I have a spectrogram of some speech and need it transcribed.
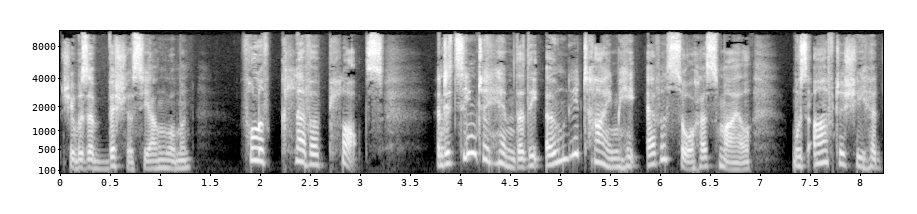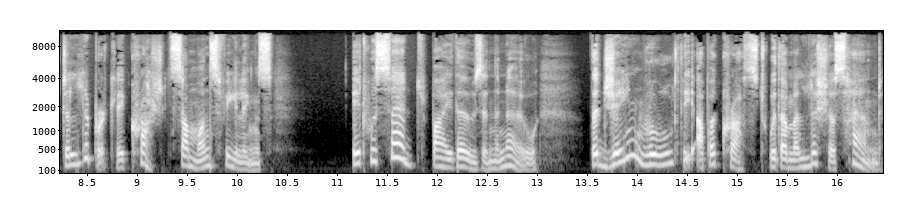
She was a vicious young woman, full of clever plots, and it seemed to him that the only time he ever saw her smile was after she had deliberately crushed someone's feelings. It was said by those in the know that Jane ruled the upper crust with a malicious hand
